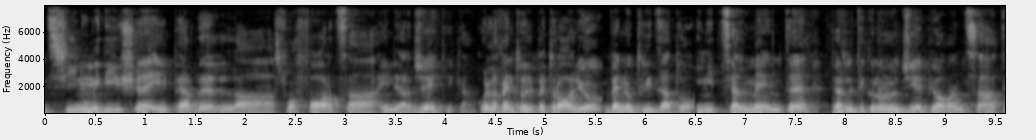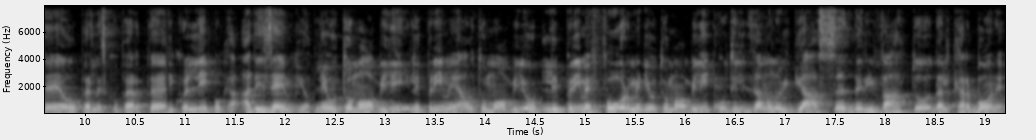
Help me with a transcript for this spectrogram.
si inumidisce e perde la sua forza energetica. Con l'avvento del petrolio venne utilizzato inizialmente per le tecnologie più avanzate o per le scoperte di quell'epoca, ad esempio le automobili, le prime automobili o le prime forme di automobili utilizzavano il gas derivato dal carbone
